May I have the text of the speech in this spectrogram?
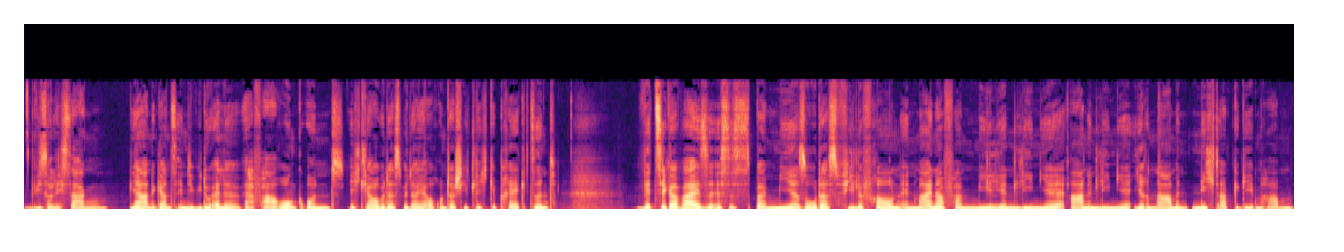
wie soll ich sagen, ja, eine ganz individuelle Erfahrung und ich glaube, dass wir da ja auch unterschiedlich geprägt sind. Witzigerweise ist es bei mir so, dass viele Frauen in meiner Familienlinie, Ahnenlinie, ihren Namen nicht abgegeben haben.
